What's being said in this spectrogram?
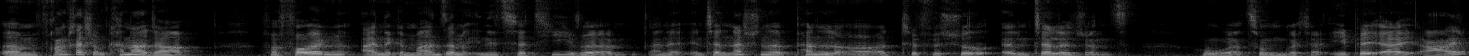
Ähm, Frankreich und Kanada verfolgen eine gemeinsame Initiative, eine International Panel on Artificial Intelligence. Huh, Zungenbrecher. EPAI.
